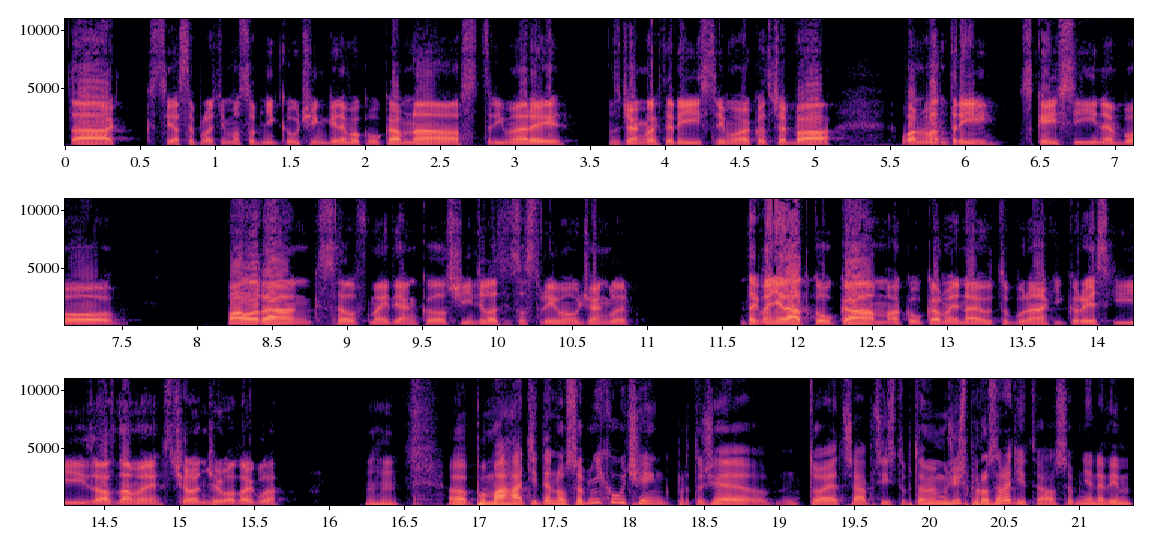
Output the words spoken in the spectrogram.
tak si asi platím osobní coachingy nebo koukám na streamery z jungle, který streamují jako třeba 113 z KC nebo Malrank, Selfmade Janko, všichni tyhle, co streamují jungly tak na ně rád koukám a koukám i na YouTube na nějaký korejský záznamy z Challengeru a takhle. Mm-hmm. Pomáhá ti ten osobní coaching, protože mm, to je třeba přístup, to mi můžeš prozradit. Já osobně nevím,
